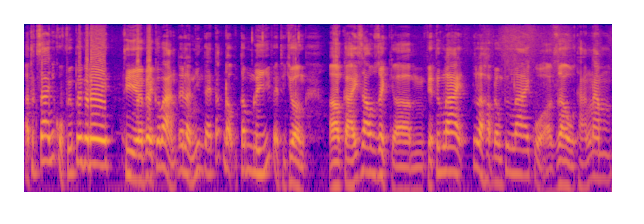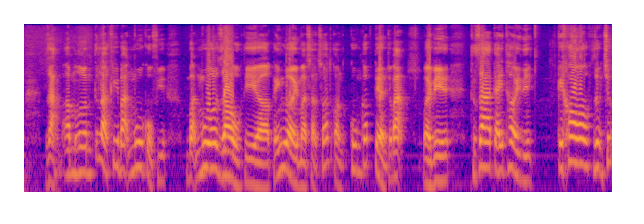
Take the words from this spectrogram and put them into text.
À, thực ra những cổ phiếu PVD thì về cơ bản đây là những cái tác động tâm lý về thị trường. Uh, cái giao dịch uh, về tương lai tức là hợp đồng tương lai của dầu tháng 5 giảm âm hơn. Tức là khi bạn mua cổ phiếu bạn mua dầu thì ờ, cái người mà sản xuất còn cung cấp tiền cho bạn. Bởi vì thực ra cái thời thì cái kho dự trữ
